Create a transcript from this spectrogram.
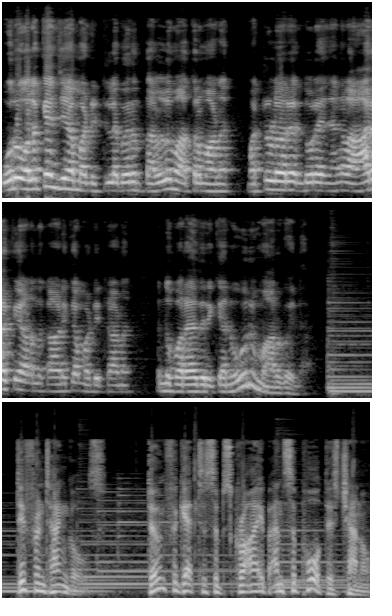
ഒരു ഒലക്കം ചെയ്യാൻ വേണ്ടിയിട്ടില്ല. വെറും തള്ളു മാത്രമാണ്. മറ്റുള്ളവരെ എന്താ പറയാ ഞങ്ങൾ ആരൊക്കെയാണെന്ന് കാണിക്കാൻ വേണ്ടിയിട്ടാണ് എന്ന് പറയാതിരിക്കാൻ ഒരു മാർഗമില്ല different angles. Don't forget to subscribe and support this channel.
